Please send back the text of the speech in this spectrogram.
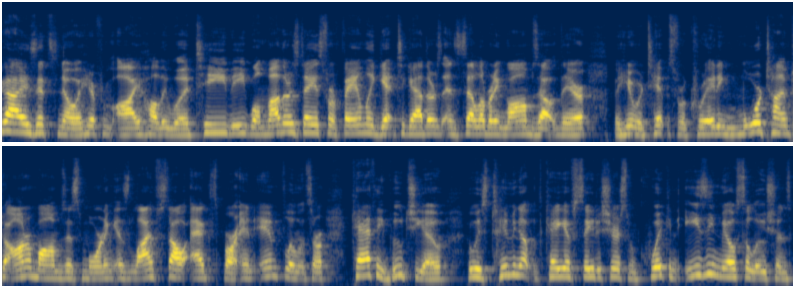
guys, it's Noah here from iHollywood TV. Well, Mother's Day is for family get togethers and celebrating moms out there. But here are tips for creating more time to honor moms this morning is lifestyle expert and influencer Kathy Buccio, who is teaming up with KFC to share some quick and easy meal solutions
